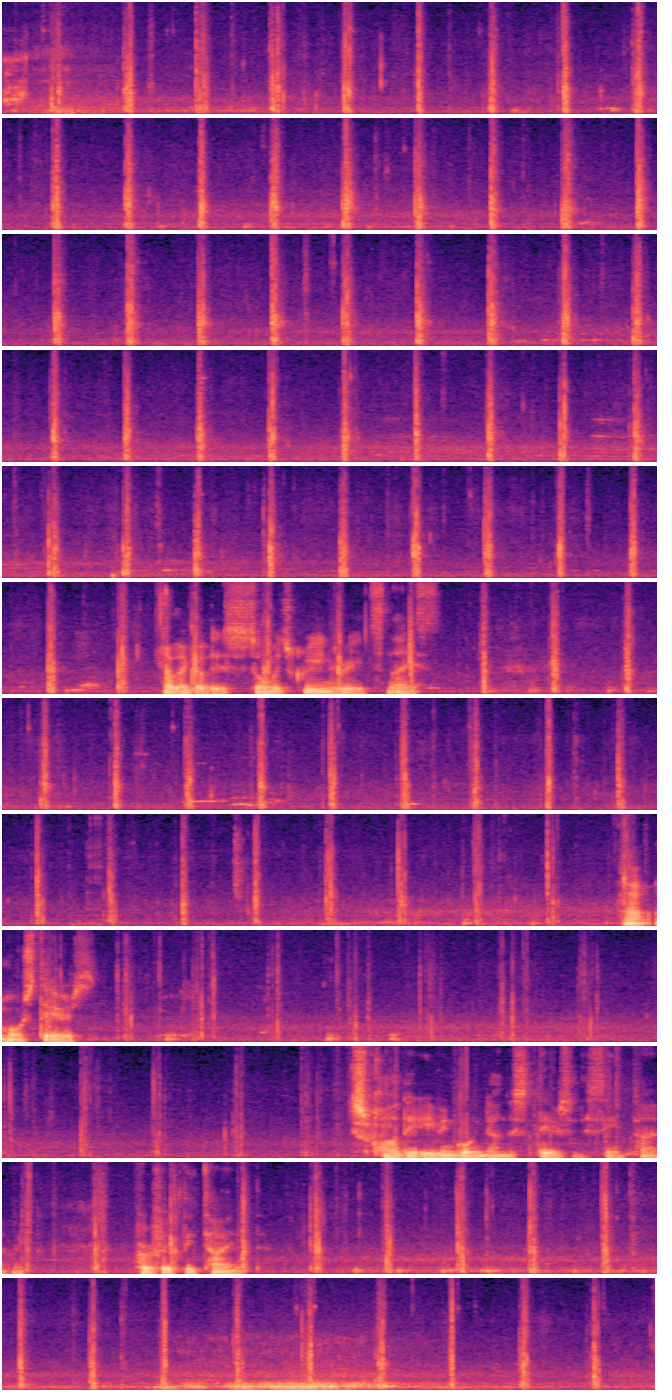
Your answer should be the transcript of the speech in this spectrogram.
I like how there's so much greenery, it's nice. Oh, more stairs. Wow, they're even going down the stairs at the same time, like perfectly timed.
